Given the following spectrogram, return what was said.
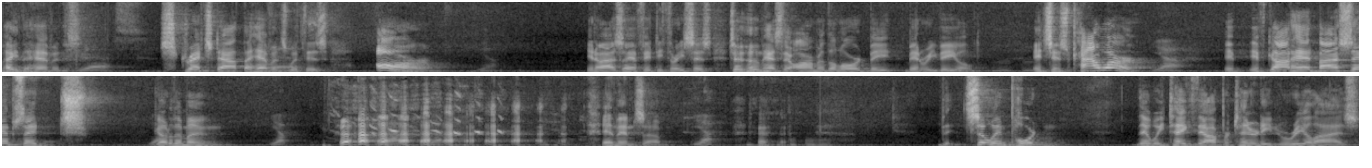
made the heavens, Yes. stretched out the heavens with his arm. Yeah. You know, Isaiah 53 says, To whom has the arm of the Lord be, been revealed? It's his power. Yeah. If, if God had biceps, they'd shh, go to the moon Yep. Yeah, and then some. yeah, It's so important that we take the opportunity to realize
